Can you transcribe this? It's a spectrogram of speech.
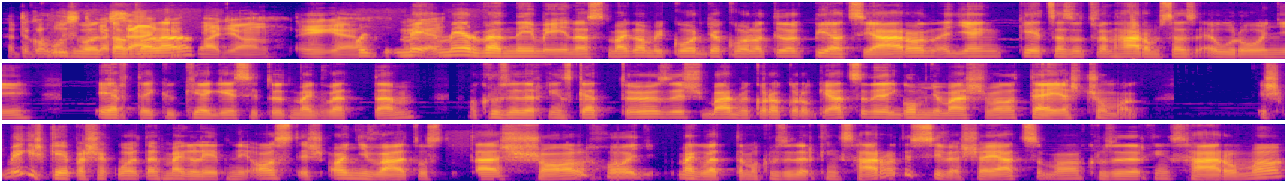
Hát akkor Úgy voltam vele, nagyon. Igen. hogy mi, igen. miért venném én ezt meg, amikor gyakorlatilag piaci áron egy ilyen 250-300 eurónyi értékű kiegészítőt megvettem a Crusader Kings 2-höz, és bármikor akarok játszani, egy gombnyomásra van a teljes csomag. És mégis képesek voltak meglépni azt, és annyi változtatással, hogy megvettem a Crusader Kings 3-at, és szívesen játszom a Crusader Kings 3-mal,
